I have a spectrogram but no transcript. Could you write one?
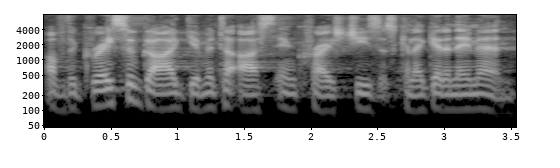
of the grace of God given to us in Christ Jesus. Can I get an amen?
